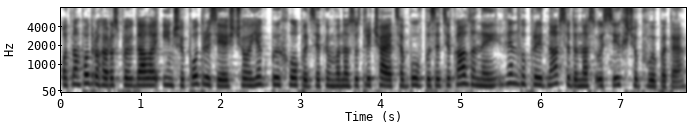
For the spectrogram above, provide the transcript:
Одна подруга розповідала іншій подрузі, що якби хлопець, з яким вона зустрічається, був би зацікавлений, він би приєднався до нас усіх, щоб випити.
